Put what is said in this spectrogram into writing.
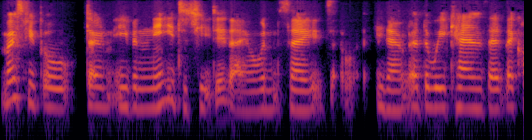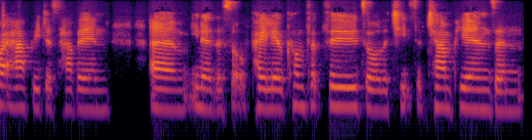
most people don't even need to cheat, do they? I wouldn't say, it's, you know, at the weekends, they're, they're quite happy just having, um, you know, the sort of paleo comfort foods or the cheats of champions and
